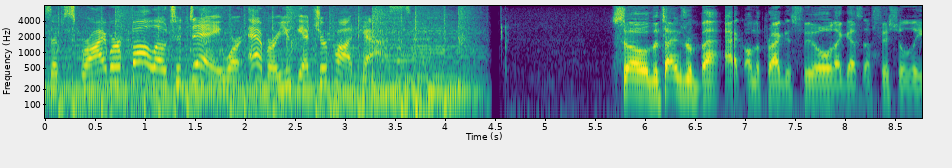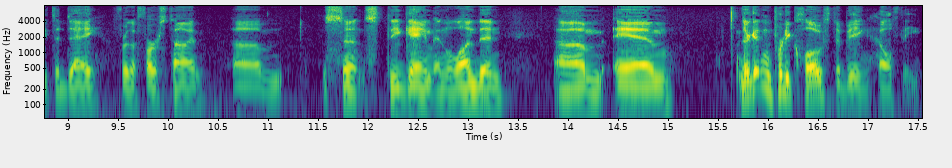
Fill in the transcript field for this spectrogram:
Subscribe or follow today wherever you get your podcasts. So the Titans were back on the practice field, I guess, officially today for the first time um, since the game in London. Um, and they're getting pretty close to being healthy.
